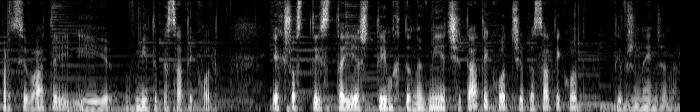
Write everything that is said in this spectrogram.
працювати і вміти писати код. Якщо ти стаєш тим, хто не вміє читати код чи писати код, ти вже не інженер.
